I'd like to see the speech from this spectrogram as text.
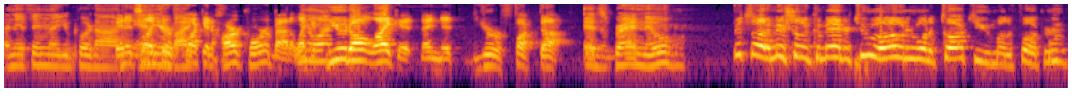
anything that you put on. And it's in like your they're bike, fucking hardcore about it. You Like, know if what? you don't like it, then it, you're fucked up. It's brand new, It's not a Michelin Commander 2. I don't even want to talk to you, motherfucker.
